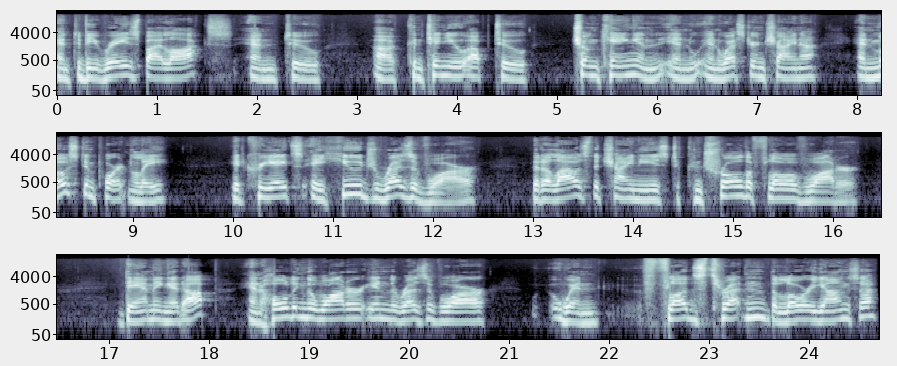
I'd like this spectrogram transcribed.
and to be raised by locks and to uh, continue up to Chongqing in, in, in western China. And most importantly, it creates a huge reservoir that allows the Chinese to control the flow of water, damming it up and holding the water in the reservoir when floods threaten the lower Yangtze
